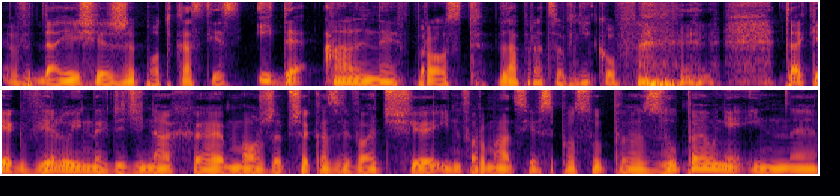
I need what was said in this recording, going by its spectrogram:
Wydaje się, że podcast jest idealny wprost dla pracowników. tak jak w wielu innych dziedzinach e, może przekazywać informacje w sposób zupełnie inny,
